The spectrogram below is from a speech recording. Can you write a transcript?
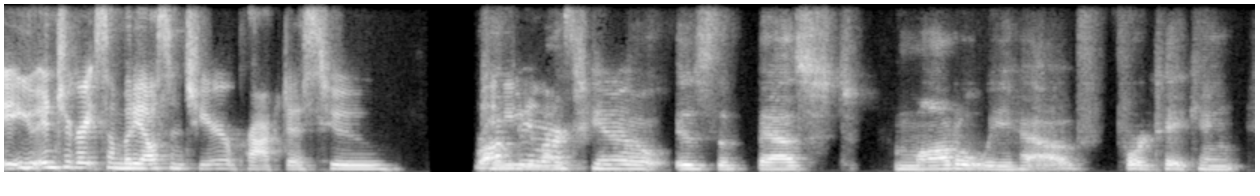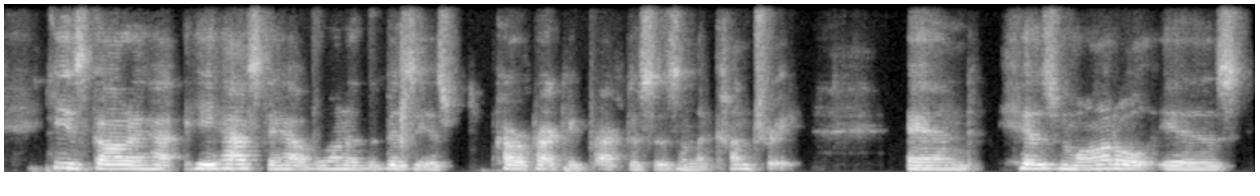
you integrate somebody else into your practice who Rob Martino is the best model we have for taking he's got to ha- he has to have one of the busiest chiropractic practices in the country and his model is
